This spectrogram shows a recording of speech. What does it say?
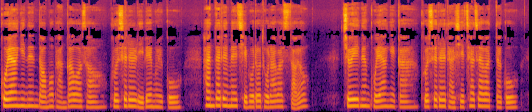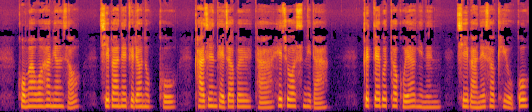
고양이는 너무 반가워서 구슬을 입에 물고 한달음에 집으로 돌아왔어요. 주인은 고양이가 구슬을 다시 찾아왔다고 고마워하면서 집안에 들여놓고 갖은 대접을 다 해주었습니다. 그때부터 고양이는 집 안에서 키우고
